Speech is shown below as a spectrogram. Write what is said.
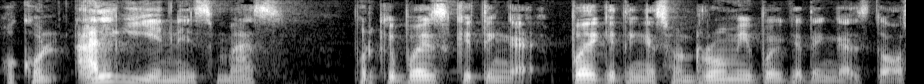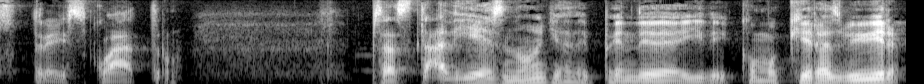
o con alguienes más, porque puedes que tenga, puede que tengas un roomie, puede que tengas dos, tres, cuatro, pues hasta diez, ¿no? Ya depende de ahí de cómo quieras vivir.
